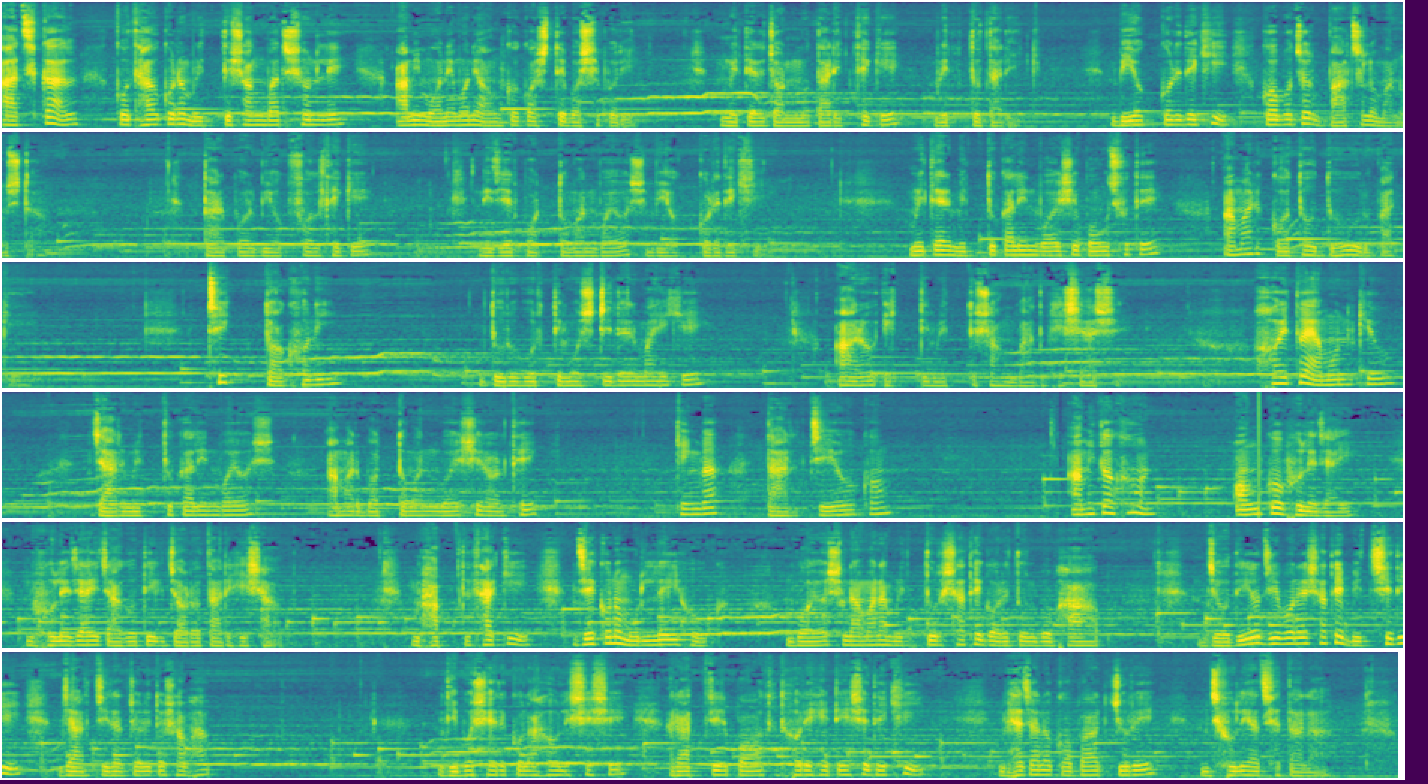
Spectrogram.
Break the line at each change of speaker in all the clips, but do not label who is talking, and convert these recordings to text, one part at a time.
আজকাল কোথাও কোনো মৃত্যু সংবাদ শুনলে আমি মনে মনে অঙ্ক কষ্টে বসে পড়ি। মৃতের জন্ম তারিখ থেকে মৃত্যু তারিখ। বিয়োগ করে দেখি ক বছর বাঁচল মানুষটা। তারপর বিয়োগফল থেকে নিজের বর্তমান বয়স বিয়োগ করে দেখি। মৃতের মৃত্যুকালীন বয়সে পৌঁছতে আমার কত দূর বাকি। ঠিক তখনই দূরবর্তী মসজিদের মাইকে আরও একটি মৃত্যু সংবাদ ভেসে আসে। হয়তো এমন কেউ যার মৃত্যুকালীন বয়স আমার বর্তমান বয়সের অর্ধেক, কিংবা তার চেয়েও কম আমি তখন অঙ্ক ভুলে যাই ভুলে যাই জাগতিক জড়তার হিসাব। ভাবতে থাকি যে কোনো মূল্যেই হোক, বয়স নামানা মৃত্যুর সাথে গড়ে তুলব ভাব। যদিও জীবনের সাথে বিচ্ছেদই যার চিরাচরিত স্বভাব। দিবসের কোলাহল শেষে রাত্রির পথ ধরে হেঁটে এসে দেখি, ভেজানো কপাট জুড়ে ঝুলে আছে তালা।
